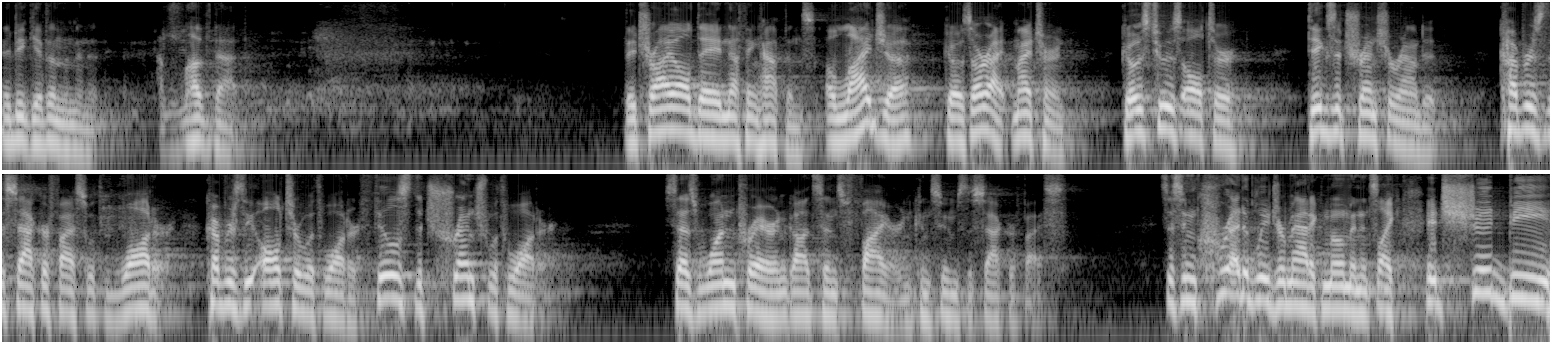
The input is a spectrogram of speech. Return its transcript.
Maybe give him a minute. I love that. They try all day, nothing happens. Elijah goes, All right, my turn. Goes to his altar, digs a trench around it, covers the sacrifice with water, covers the altar with water, fills the trench with water, says one prayer, and God sends fire and consumes the sacrifice. It's this incredibly dramatic moment. It's like, it should be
